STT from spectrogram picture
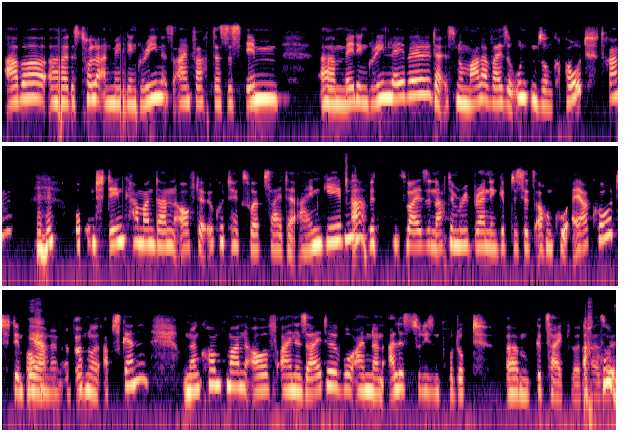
Aber äh, das Tolle an Made in Green ist einfach, dass es im äh, Made in Green Label, da ist normalerweise unten so ein Code dran. Mhm. Und den kann man dann auf der Ökotex-Webseite eingeben, ah. beziehungsweise nach dem Rebranding gibt es jetzt auch einen QR-Code, den braucht ja. man dann einfach nur abscannen. Und dann kommt man auf eine Seite, wo einem dann alles zu diesem Produkt ähm, gezeigt wird. Ach also, cool,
